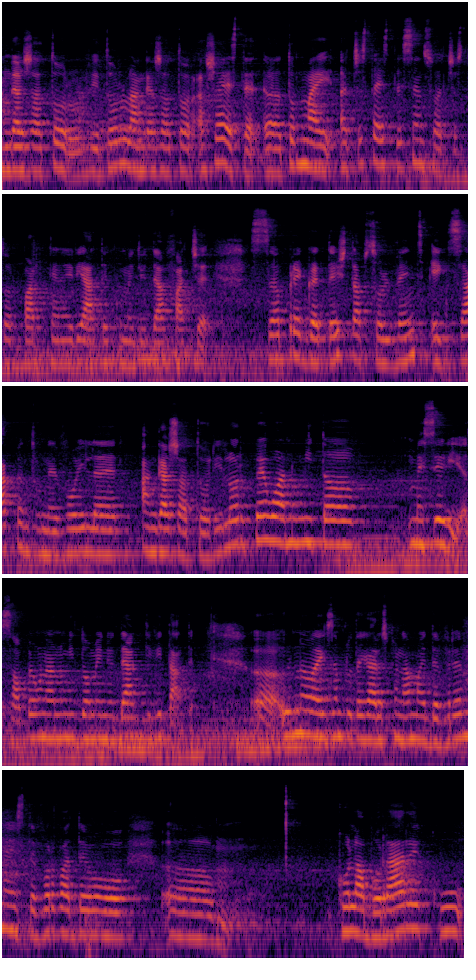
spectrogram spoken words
Angajatorul, viitorul angajator, așa este. Uh, tocmai acesta este sensul acestor parteneriate cu mediul de afaceri. Să pregătești absolvenți exact pentru nevoile angajatorilor pe o anumită meserie sau pe un anumit domeniu de activitate. Uh, în exemplu de care spuneam mai devreme, este vorba de o uh, colaborare cu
